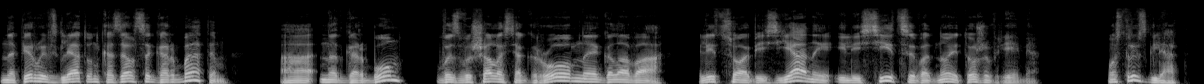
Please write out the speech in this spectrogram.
на первый взгляд он казался горбатым, а над горбом возвышалась огромная голова, лицо обезьяны и лисицы в одно и то же время. Острый взгляд,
